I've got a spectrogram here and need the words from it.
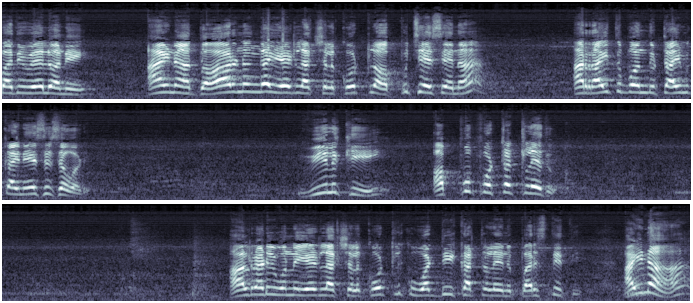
పదివేలు అని ఆయన దారుణంగా ఏడు లక్షల కోట్లు అప్పు చేసేనా? ఆ రైతు బంధు టైంకి ఆయన వేసేసేవాడు. వీళ్ళకి అప్పు పుట్టట్లేదు. ఆల్రెడీ ఉన్న ఏడు లక్షల కోట్లకు వడ్డీ కట్టలేని పరిస్థితి. అయినా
